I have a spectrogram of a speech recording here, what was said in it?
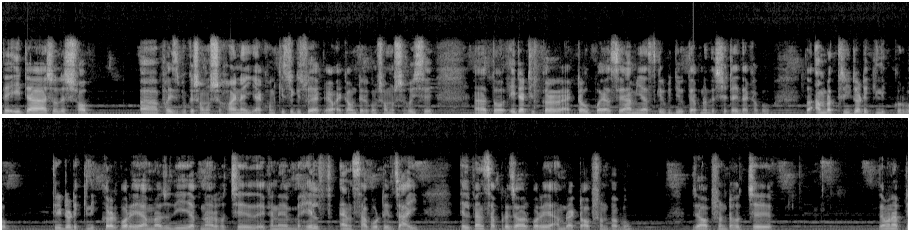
তো এটা আসলে সব ফেসবুকে সমস্যা হয় নাই। এখন কিছু কিছু অ্যাকাউন্টে এরকম সমস্যা হয়েছে তো এটা ঠিক করার একটা উপায় আছে। আমি আজকের ভিডিওতে আপনাদের সেটাই দেখাবো। তো আমরা থ্রি ডটে ক্লিক করব। থ্রি ডটে ক্লিক করার পরে আমরা যদি আপনার হচ্ছে এখানে হেল্প অ্যান্ড সাপোর্টে যাই হেল্প অ্যান্ড সাপোর্টে যাওয়ার পরে আমরা একটা অপশন পাবো। যে অপশনটা হচ্ছে যেমন আপনি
